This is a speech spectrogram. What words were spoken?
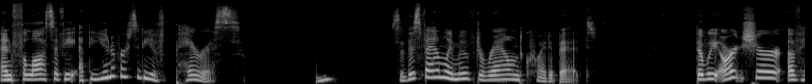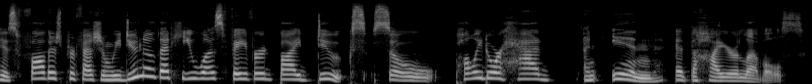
and philosophy at the University of Paris. Hmm. So this family moved around quite a bit. Though we aren't sure of his father's profession, we do know that he was favored by dukes, so Polydore had an in at the higher levels.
